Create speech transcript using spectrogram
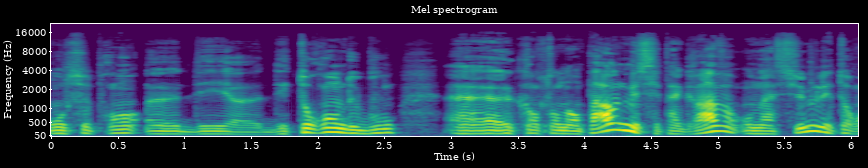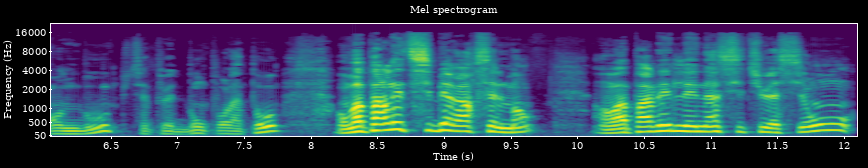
on se prend euh, des, euh, des, torrents de boue euh, quand on en parle, mais c'est pas grave, on assume les torrents de boue, puis ça peut être bon pour la peau. On va parler de cyberharcèlement. On va parler de l'ENA Situation.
